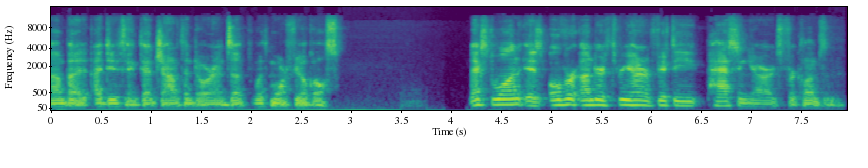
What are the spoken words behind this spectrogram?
Um, but I do think that Jonathan Doerer ends up with more field goals. Next one is over under 350 passing yards for Clemson.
